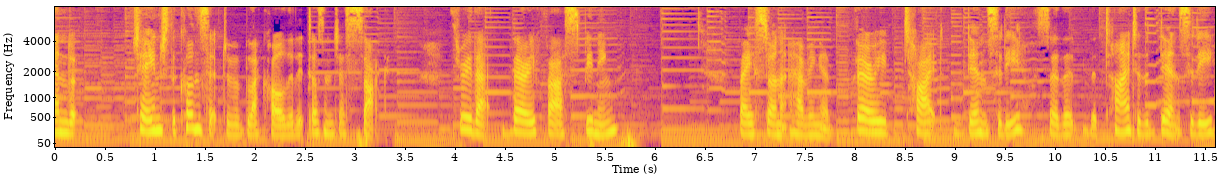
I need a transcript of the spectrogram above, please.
and change the concept of a black hole that it doesn't just suck through that very fast spinning based on it having a very tight density. So that the tighter the density,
